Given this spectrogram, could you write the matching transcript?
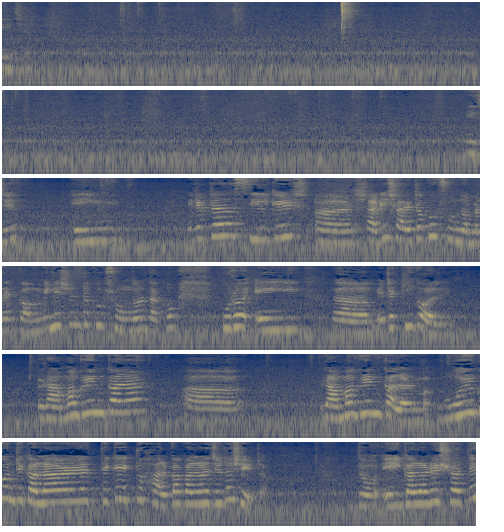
এই যে এই যে এই এটা একটা সিল্কের শাড়ি। শাড়িটা খুব সুন্দর মানে কম্বিনেশনটা খুব সুন্দর। দেখো, পুরো এই এটা কি বলে? Rama green colour Rama green colour ময়ূরকণ্ঠী কালারের থেকে একটু হালকা কালার যেটা সেটা। তো এই কালারের সাথে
